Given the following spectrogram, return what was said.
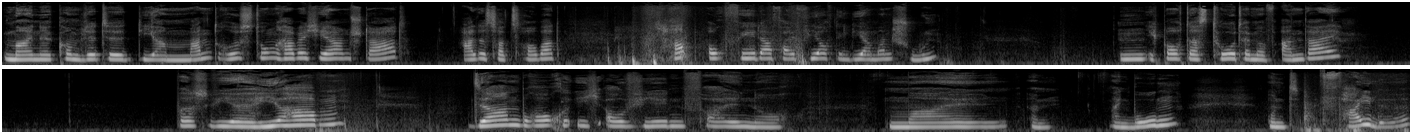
Meine komplette Diamantrüstung habe ich hier am Start. Alles verzaubert. Ich habe auch Federfall 4 auf den Diamantschuhen. Hm, ich brauche das Totem of Andai was wir hier haben. Dann brauche ich auf jeden Fall noch mein, ähm, mein Bogen und Pfeile.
